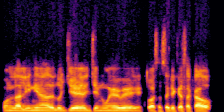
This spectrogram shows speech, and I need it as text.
con la línea de los Y, Y9, toda esa serie que ha sacado,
